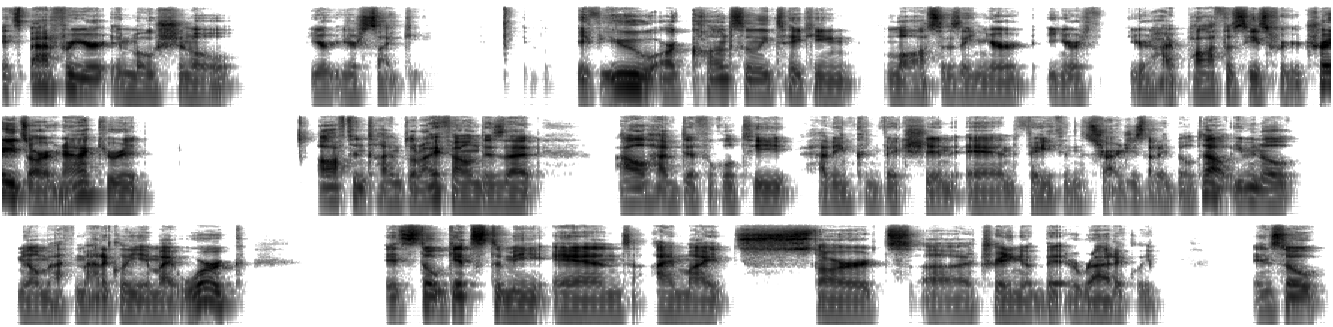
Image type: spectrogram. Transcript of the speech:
it's bad for your emotional your your psyche if you are constantly taking losses and your your your hypotheses for your trades are inaccurate, oftentimes what I found is that I'll have difficulty having conviction and faith in the strategies that I built out. Even though, you know, mathematically it might work, it still gets to me and I might start uh, trading a bit erratically. And so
